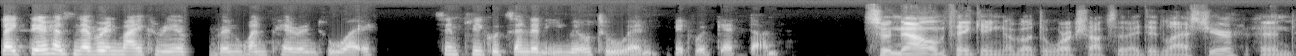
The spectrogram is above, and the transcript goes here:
Like, there has never in my career been one parent who I simply could send an email to and it would get done. So now I'm thinking about the workshops that I did last year and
